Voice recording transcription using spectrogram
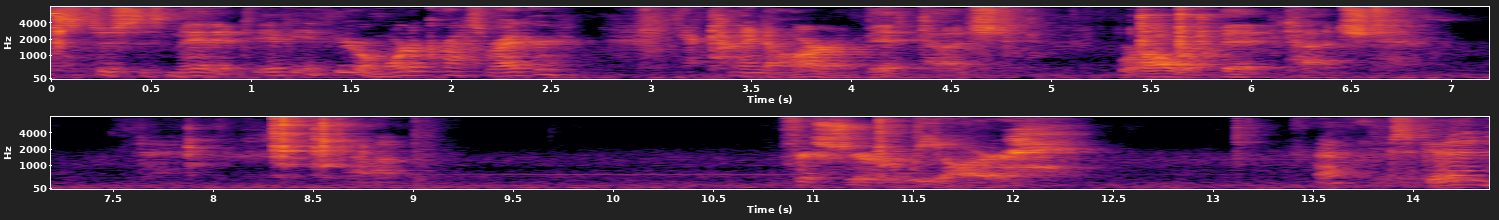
Let's just admit it. If, if you're a motocross rider, you kind of are a bit touched. We're all a bit touched. Uh, for sure we are. That looks good.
